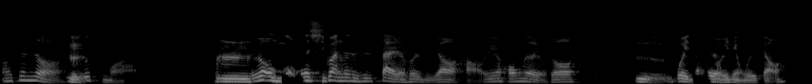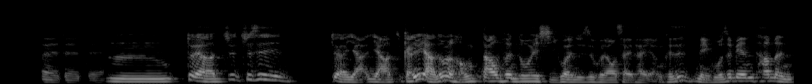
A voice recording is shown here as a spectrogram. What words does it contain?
哦，真的哦？嗯。为什么啊？嗯，因为我们的习惯真的是晒了会比较好，因为烘了有时候，嗯，味道会有一点味道。对对对。嗯，对啊，就就是对啊，亚亚感觉亚洲人好像大部分都会习惯就是会要晒太阳，可是美国这边他们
